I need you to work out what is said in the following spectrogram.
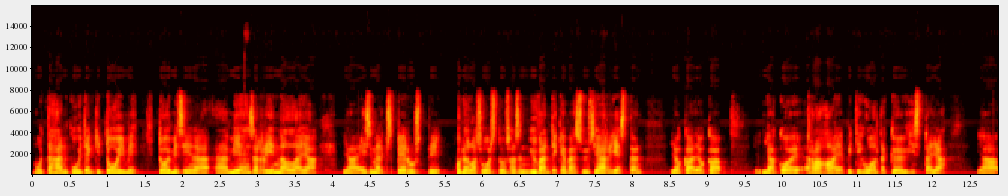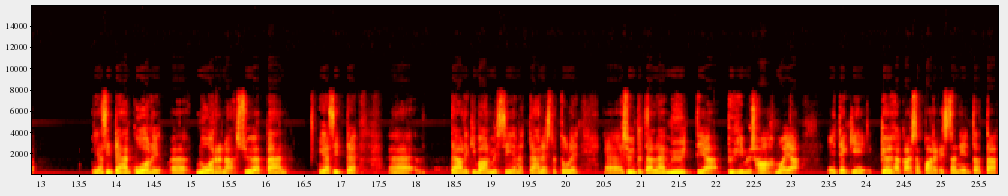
mutta hän kuitenkin toimi, toimi siinä miehensä rinnalla ja, ja esimerkiksi perusti todella suositun sellaisen hyvän tekeväisyysjärjestön, joka, joka jakoi rahaa ja piti huolta köyhistä ja, ja, ja sitten hän kuoli äh, nuorena syöpään ja sitten äh, tämä olikin valmis siihen, että hänestä tuli, syntyi tällainen myytti ja pyhimyshahmoja, etenkin köyhäkansa parissa, niin tota,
